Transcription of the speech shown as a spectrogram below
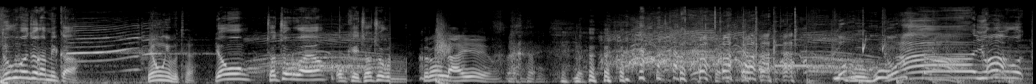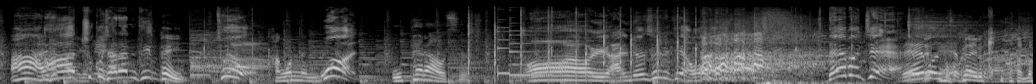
누구 먼저 갑니까? 영웅이부터요. 영웅 저쪽으로 가요. 오케이 저쪽으로. 그럴 나이에요 아, 요거 요거. 아 알겠다 아, 축구 잘하는 팀. 스페인 투, 강원랜드 원. 오페라 하우스. 아, 이거 알면서 이렇게. 어. 네 번째. 네 번째. 뭐가 이렇게 많아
